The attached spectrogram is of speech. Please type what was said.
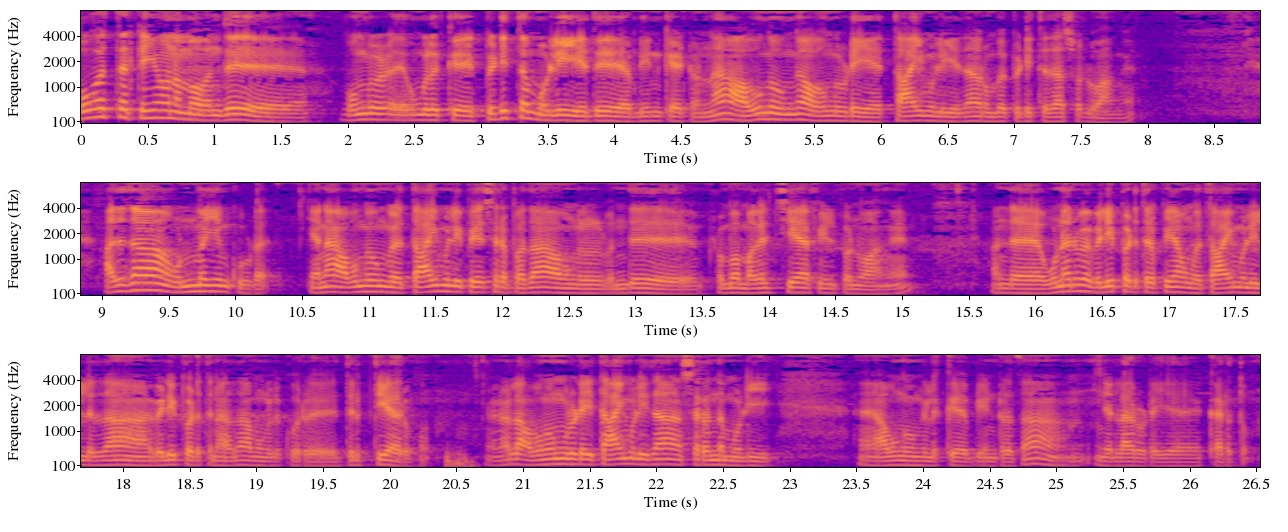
ஒவ்வொருத்தர்ட்டையும் நம்ம வந்து உங்களு உங்களுக்கு பிடித்த மொழி எது அப்படின்னு கேட்டோம்னா அவங்கவுங்க அவங்களுடைய தாய்மொழியை தான் ரொம்ப பிடித்ததாக சொல்லுவாங்க. அதுதான் உண்மையும் கூட. ஏன்னா அவங்கவுங்க தாய்மொழி பேசுகிறப்ப தான் அவங்க வந்து ரொம்ப மகிழ்ச்சியாக ஃபீல் பண்ணுவாங்க. அந்த உணர்வை வெளிப்படுத்துகிறப்பையும் அவங்க தாய்மொழியில் தான் வெளிப்படுத்தினா தான் அவங்களுக்கு ஒரு திருப்தியாக இருக்கும். அதனால் அவங்கவுங்களுடைய தாய்மொழி தான் சிறந்த மொழி அவங்கவுங்களுக்கு அப்படின்றது தான் எல்லாருடைய கருத்தும்.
